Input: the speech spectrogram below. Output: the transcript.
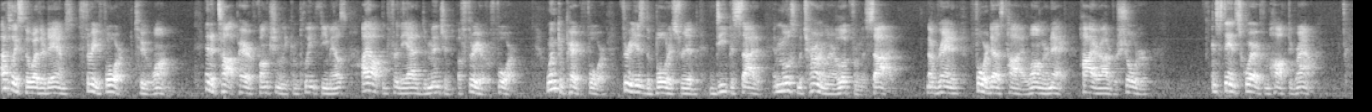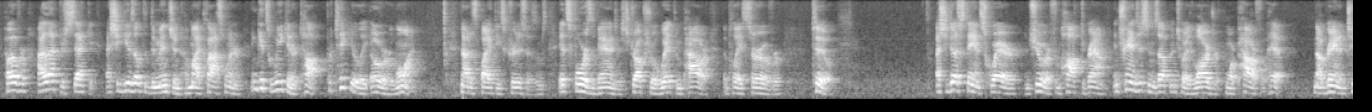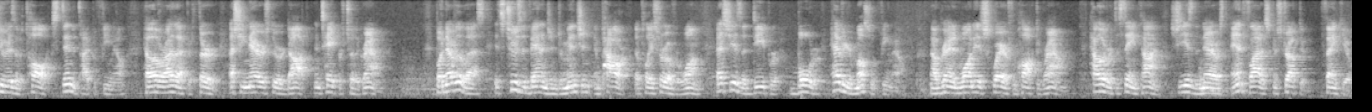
I placed the wether dams 3, 4, 2, 1. In a top pair of functionally complete females, I opted for the added dimension of 3 over 4. When compared to 4, 3 is the boldest ribbed, deepest sided, and most maternal in her look from the side. Now granted, 4 does tie a longer neck, higher out of her shoulder, and stands square from hock to ground. However, I left her second as she gives up the dimension of my class winner and gets weak in her top, particularly over her loin. Now despite these criticisms, it's 4's advantage in structural width and power that plays her over 2. As she does stand square and truer from hock to ground and transitions up into a larger, more powerful hip. Now granted 2 isn't a tall, extended type of female, however I left her third as she narrows through her dock and tapers to the ground. But nevertheless, it's 2's advantage in dimension and power that plays her over 1, as she is a deeper, bolder, heavier muscled female. Now granted 1 is square from hock to ground, However, at the same time, she is the narrowest and flattest constructed. Thank you.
